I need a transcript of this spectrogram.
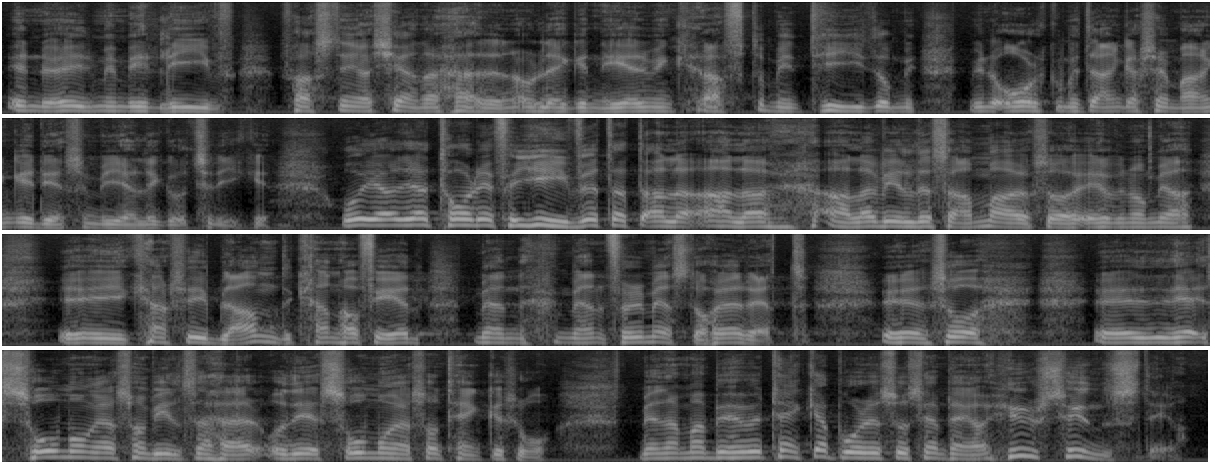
är nöjd med mitt liv fastän jag tjänar Herren och lägger ner min kraft och min tid och min, min ork och mitt engagemang i det som gäller Guds rike. Och jag, jag tar det för givet att alla, alla, alla vill detsamma, så även om jag eh, kanske ibland kan ha fel, men, men för det mesta har jag rätt. Eh, så, eh, det är så många som vill så här och det är så många som tänker så. Men när man behöver tänka på det så tänker jag, hur syns det?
